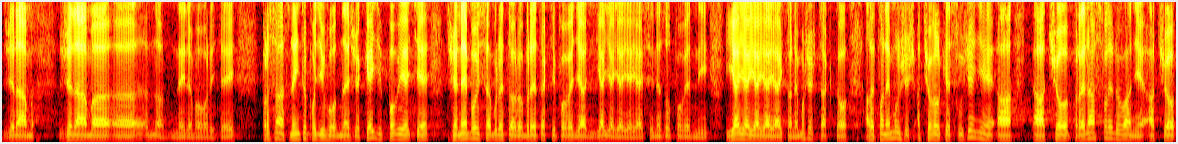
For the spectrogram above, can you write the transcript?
že nám, že nám eh, no, nejdem hovoriť, hej, Prosím vás, není to podivuhodné, že keď povětě, že neboj se, bude to dobré, tak ti povedí, ja, ja, ja, ja, ja, jsi nezodpovědný, ja, ja, ja, ja, ja, to nemůžeš takto, ale to nemůžeš. A čo velké služení a, a čo prenásledování a čo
